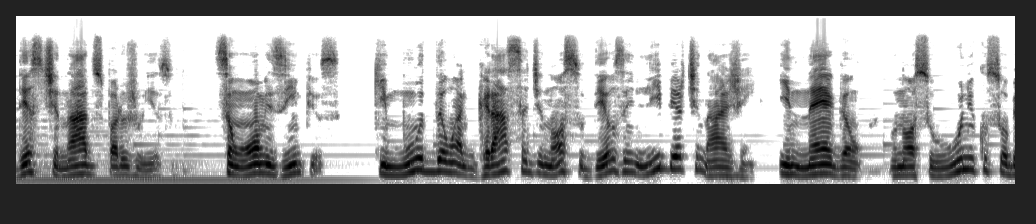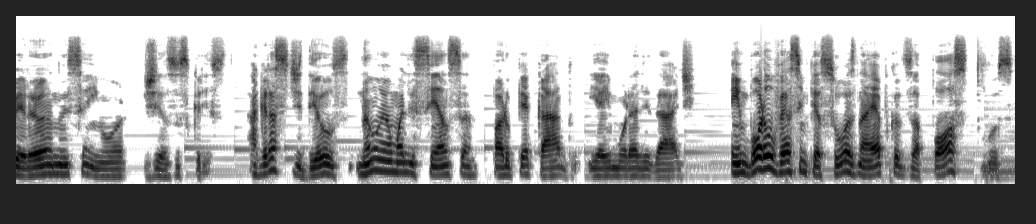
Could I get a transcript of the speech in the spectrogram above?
destinados para o juízo. São homens ímpios que mudam a graça de nosso Deus em libertinagem e negam o nosso único soberano e Senhor Jesus Cristo. A graça de Deus não é uma licença para o pecado e a imoralidade. Embora houvessem pessoas na época dos apóstolos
